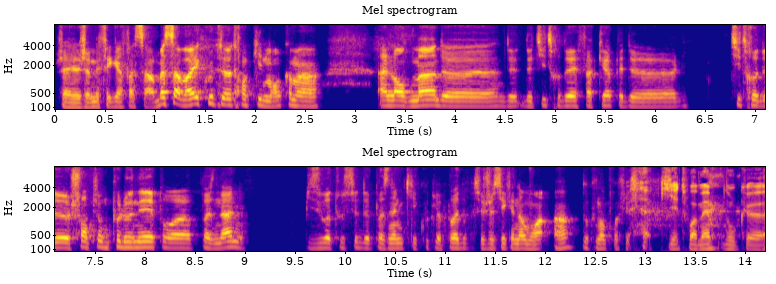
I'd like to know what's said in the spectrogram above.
j'avais jamais fait gaffe à ça. Ben ça va, écoute, euh, tranquillement, comme un, un lendemain de, de, de titre de FA Cup et de titre de champion polonais pour euh, Poznań. Bisous à tous ceux de Poznań qui écoutent le pod, parce que je sais qu'il y en a au moins un, donc on en profite. Qui est toi-même, donc. euh,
